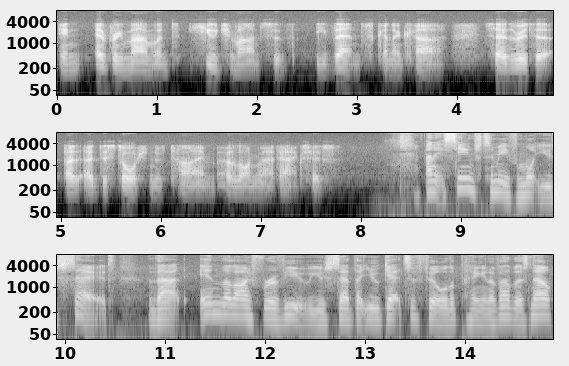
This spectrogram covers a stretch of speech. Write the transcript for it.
in every moment, huge amounts of events can occur. So there is a, a, a distortion of time along that axis. And it seems to me, from what you said, that in the life review you said that you get to feel the pain of others. Now,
